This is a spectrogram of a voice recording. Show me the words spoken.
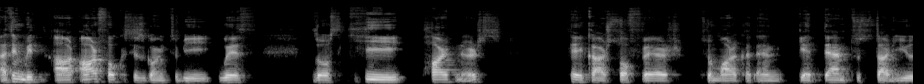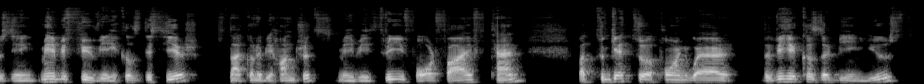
I think with our, our focus is going to be with those key partners, take our software to market and get them to start using maybe a few vehicles this year. It's not going to be hundreds, maybe three, four, five, ten, but to get to a point where the vehicles are being used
